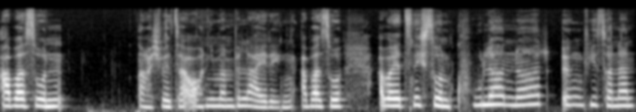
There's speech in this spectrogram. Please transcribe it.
Aber so ein. Ach, ich will jetzt ja auch niemanden beleidigen. Aber so, aber jetzt nicht so ein cooler Nerd irgendwie, sondern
